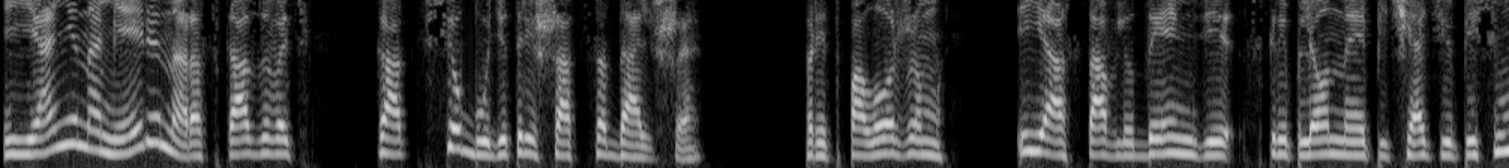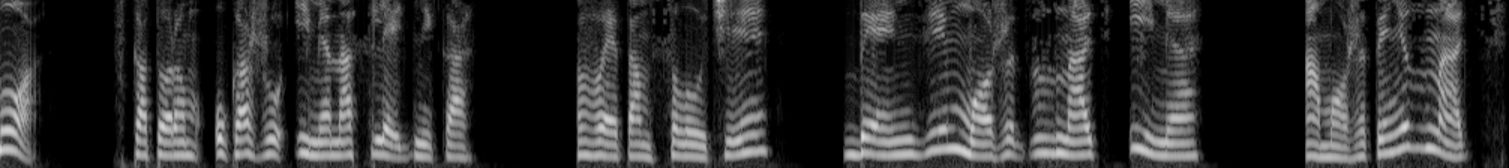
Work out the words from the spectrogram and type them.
Я не намерена рассказывать, как все будет решаться дальше. Предположим, я оставлю Дэнди скрепленное печатью письмо, в котором укажу имя наследника. В этом случае Дэнди может знать имя, а может и не знать.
